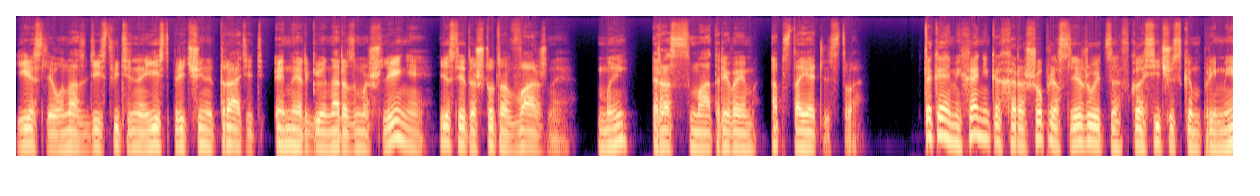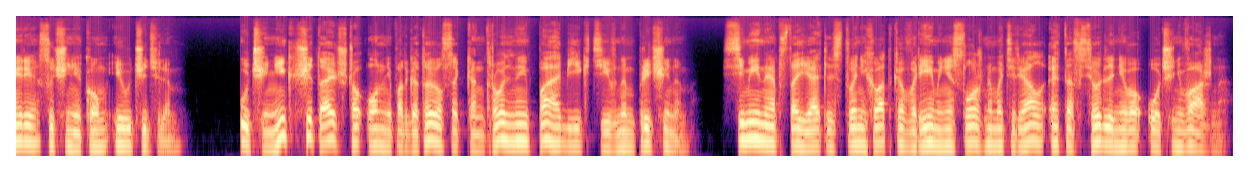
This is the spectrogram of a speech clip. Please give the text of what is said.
если у нас действительно есть причины тратить энергию на размышления, если это что-то важное, мы рассматриваем обстоятельства. Такая механика хорошо прослеживается в классическом примере с учеником и учителем. Ученик считает, что он не подготовился к контрольной по объективным причинам. Семейные обстоятельства, нехватка времени, сложный материал – это все для него очень важно.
